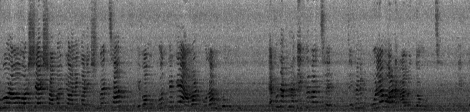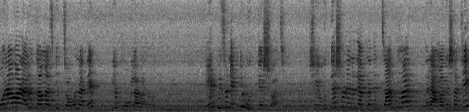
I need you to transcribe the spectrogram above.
শুভ নববর্ষের সকলকে অনেক অনেক শুভেচ্ছা এবং প্রত্যেকে আমার প্রণাম গ্রহণ এখন আপনারা দেখতে পাচ্ছেন যেখানে পোলাও আর আলুর দম হচ্ছে। এই পোলাও আর আলুর দম আজকে জগন্নাথে কে ভোগ লাগানো হবে। এর পিছনে একটি উদ্দেশ্য আছে। সেই উদ্দেশ্যটা যদি আপনাদের জানতে হয় তাহলে আমাদের সাথেই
